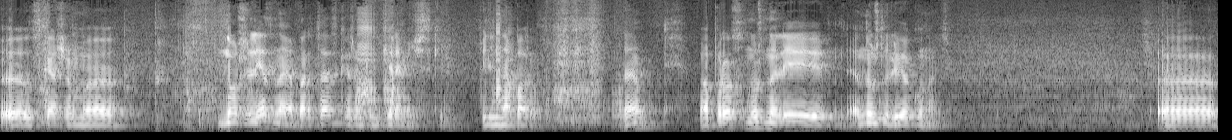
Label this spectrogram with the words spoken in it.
э, скажем, э, дно железное, а борта, скажем, керамические. Или наоборот. Да? Вопрос, нужно ли, нужно ли ее окунать. Э,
